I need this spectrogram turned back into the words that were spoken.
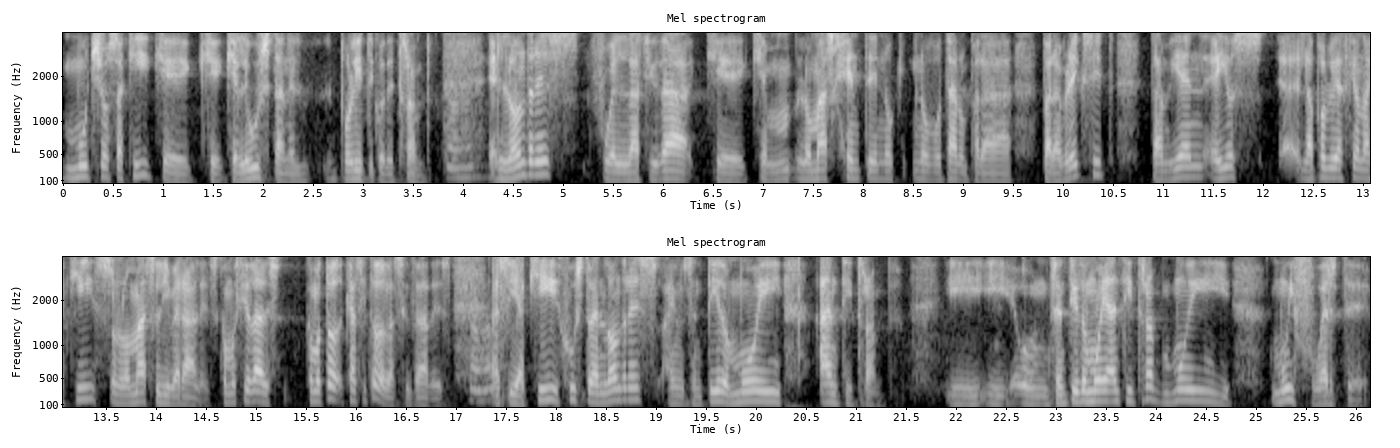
muchos aquí que, que, que, le gustan el, político de Trump. Uh -huh. En Londres fue la ciudad que, que lo más gente no, no, votaron para, para Brexit. También ellos, eh, la población aquí son los más liberales, como ciudades, como to casi todas las ciudades. Uh -huh. Así aquí, justo en Londres, hay un sentido muy anti-Trump. Y, y, un sentido muy anti-Trump muy, muy fuerte.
